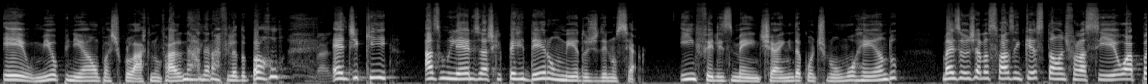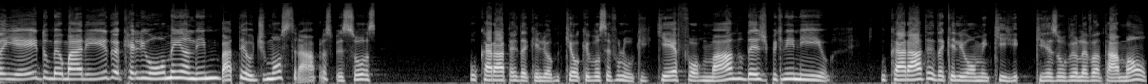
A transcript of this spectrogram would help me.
eu, minha opinião particular, que não vale nada na fila do pão, vale é de que as mulheres, acho que perderam o medo de denunciar. Infelizmente, ainda continuam morrendo, mas hoje elas fazem questão de falar assim: eu apanhei do meu marido, aquele homem ali me bateu, de mostrar para as pessoas o caráter daquele homem, que é o que você falou, que, que é formado desde pequenininho. O caráter daquele homem que, que resolveu levantar a mão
